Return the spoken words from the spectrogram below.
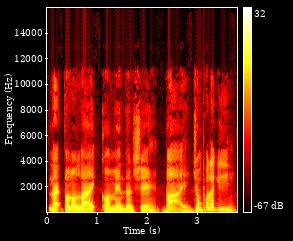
Like, tolong like, komen dan share. Bye. Jumpa lagi.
